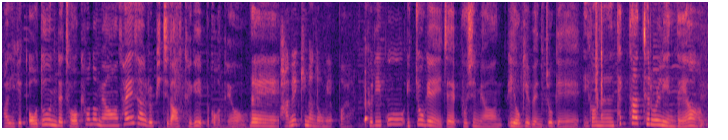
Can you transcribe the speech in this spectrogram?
아 이게 어두운데 저 켜놓으면 사이사이로 빛이 나와서 되게 예쁠 것 같아요. 네. 밤에 키면 너무 예뻐요. 그리고 이쪽에 이제 보시면 이 여기 왼쪽에 이거는 텍타 트롤리인데요. 네.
